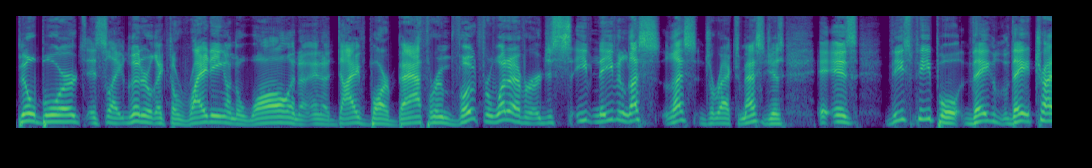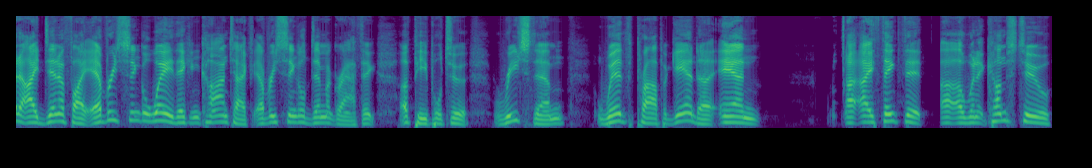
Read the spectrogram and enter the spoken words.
billboards. It's like literally like the writing on the wall in a, in a dive bar bathroom. Vote for whatever, or just even even less less direct messages. Is these people they they try to identify every single way they can contact every single demographic of people to reach them with propaganda. And I, I think that uh, when it comes to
